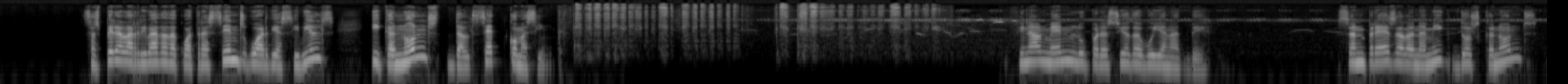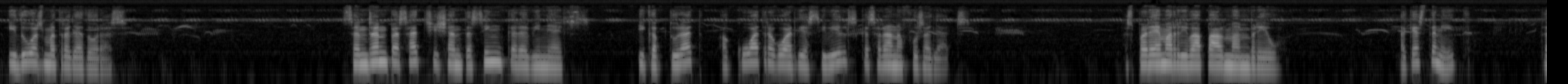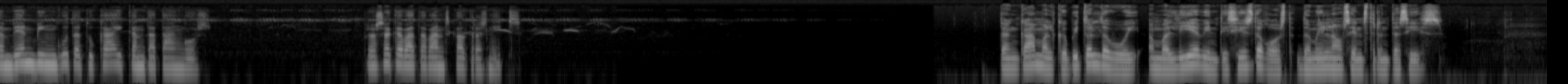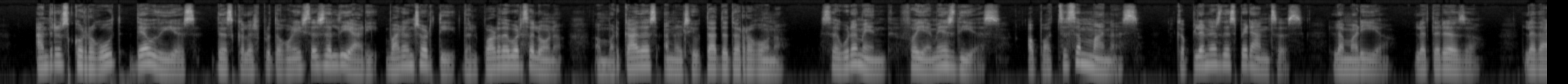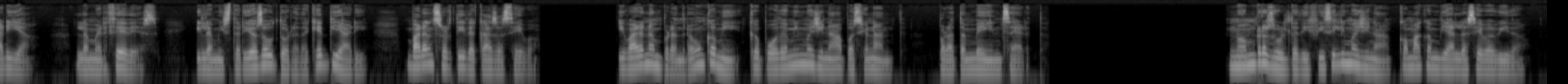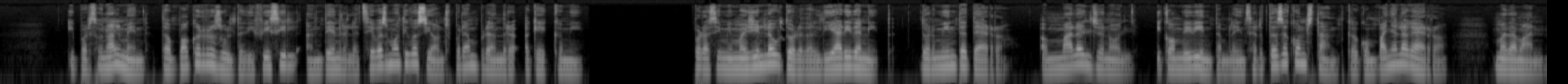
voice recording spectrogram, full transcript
S'espera l'arribada de 400 guàrdies civils i canons del 7,5. Finalment, l'operació d'avui ha anat bé. S'han pres a l'enemic dos canons i dues metralladores. Se'ns han passat 65 carabiners i capturat a quatre guàrdies civils que seran afusellats. Esperem arribar a Palma en breu. Aquesta nit també han vingut a tocar i cantar tangos, però s'ha acabat abans que altres nits. Tancam el capítol d'avui amb el dia 26 d'agost de 1936. Han transcorregut 10 dies des que les protagonistes del diari varen sortir del port de Barcelona embarcades en el ciutat de Tarragona. Segurament feia més dies, o potser setmanes, que plenes d'esperances, la Maria, la Teresa, la Daria, la Mercedes i la misteriosa autora d'aquest diari varen sortir de casa seva i varen emprendre un camí que podem imaginar apassionant, però també incert. No em resulta difícil imaginar com ha canviat la seva vida. I personalment tampoc es resulta difícil entendre les seves motivacions per emprendre aquest camí. Però si m'imagino l'autora del diari de nit, dormint a terra, amb mal al genoll i convivint amb la incertesa constant que acompanya la guerra, me deman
